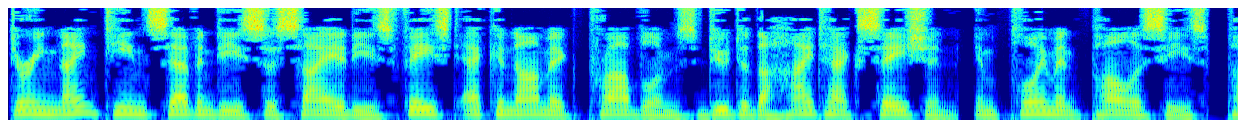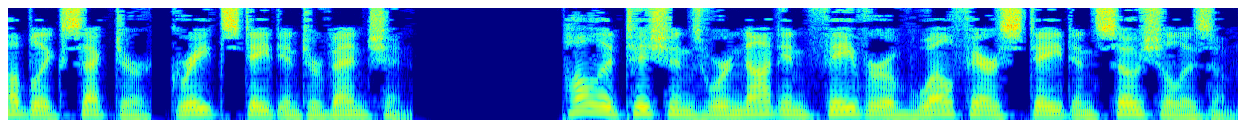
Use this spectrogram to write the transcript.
during 1970s societies faced economic problems due to the high taxation, employment policies, public sector, great state intervention. Politicians were not in favor of welfare state and socialism.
